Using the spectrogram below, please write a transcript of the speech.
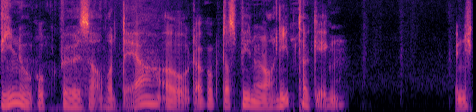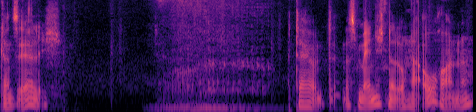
Bino guckt böse, aber der, oh, da guckt das Bino noch lieb dagegen. Bin ich ganz ehrlich. Der, das Männchen hat auch eine Aura, ne?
